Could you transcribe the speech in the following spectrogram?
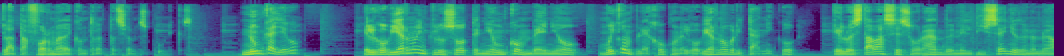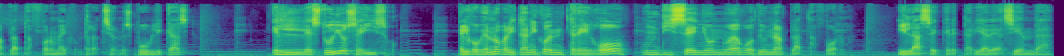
plataforma de contrataciones públicas. Nunca llegó. El gobierno incluso tenía un convenio muy complejo con el gobierno británico que lo estaba asesorando en el diseño de una nueva plataforma de contrataciones públicas el estudio se hizo. El gobierno británico entregó un diseño nuevo de una plataforma y la Secretaría de Hacienda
